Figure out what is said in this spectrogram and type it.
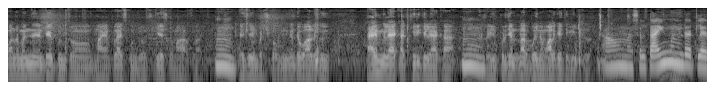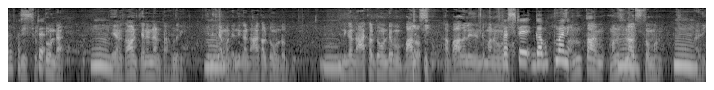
కొంతమంది అంటే కొంచెం మా ఎంప్లాయీస్ కొంచెం సీరియస్గా మాట్లాడుతున్నారు. దయచేసి పట్టించుకోవాలి ఎందుకంటే వాళ్ళకి టైం లేక తిరిగి లేక ఎప్పుడు తింటున్నారు పోయిన వాళ్ళకే తెలియట్లేదు అవును అసలు టైం ఉండట్లేదు చెప్తూ ఉండ. ఏమైనా కావాలి తినండి అంట అందరికి. తినేసేయమంట ఎందుకంటే ఆకలితో ఉండొద్దు. ఎందుకంటే ఆకలితో ఉంటే బాధ వస్తుంది. ఆ బాధ లేదంటే మనం ఫస్ట్ గబుక్మని అంత మనసుని అరుస్తాం మనం. అది.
